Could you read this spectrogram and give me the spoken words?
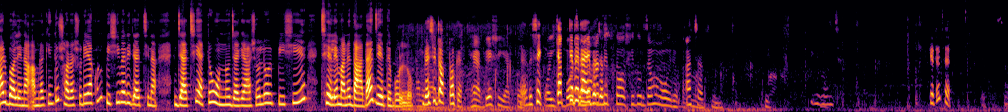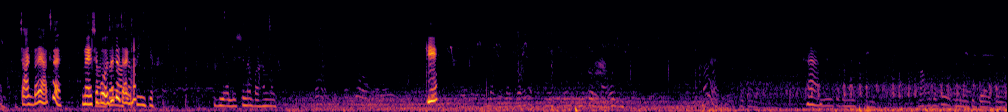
আর বলে না আমরা কিন্তু সরাসরি এখন পিসি বাড়ি যাচ্ছি না। যাচ্ছি একটা অন্য জায়গায়। আসলে ওই পিসি ছেলে মানে দাদা যেতে বলল। বেশি টকটকে? হ্যাঁ বেশি একদম। বেশি ওই ক্যাটকেটে টাইপের তো সিঁদুর যেমন ওই রকম আচ্ছা। কেটেছে? চাকদায় আছে? না এসে পৌঁছেছে চাকদা? বিয়াল্লিশ না বাহান্ন কি? হ্যাঁ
